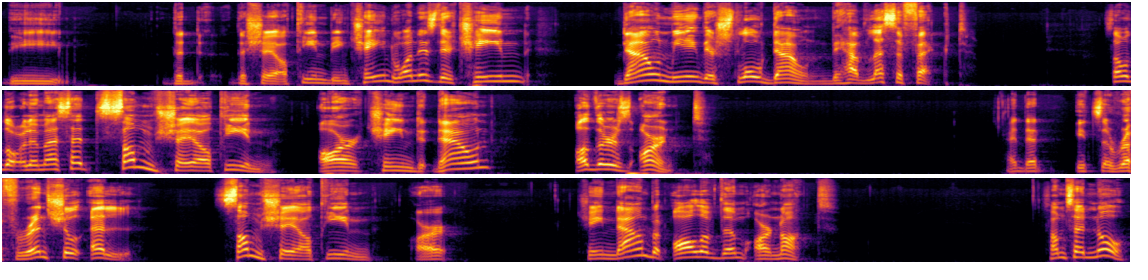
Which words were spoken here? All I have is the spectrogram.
the the the shayateen being chained. One is they're chained down, meaning they're slowed down. They have less effect. Some of the ulama said some shayateen are chained down, others aren't. That it's a referential L. Some shayateen are chained down, but all of them are not. Some said no,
